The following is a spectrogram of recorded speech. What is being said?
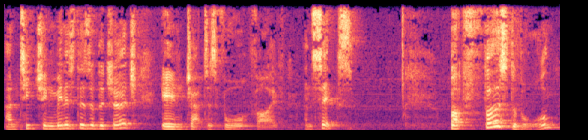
and teaching ministers of the church in chapters 4, 5, and 6. But first of all,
